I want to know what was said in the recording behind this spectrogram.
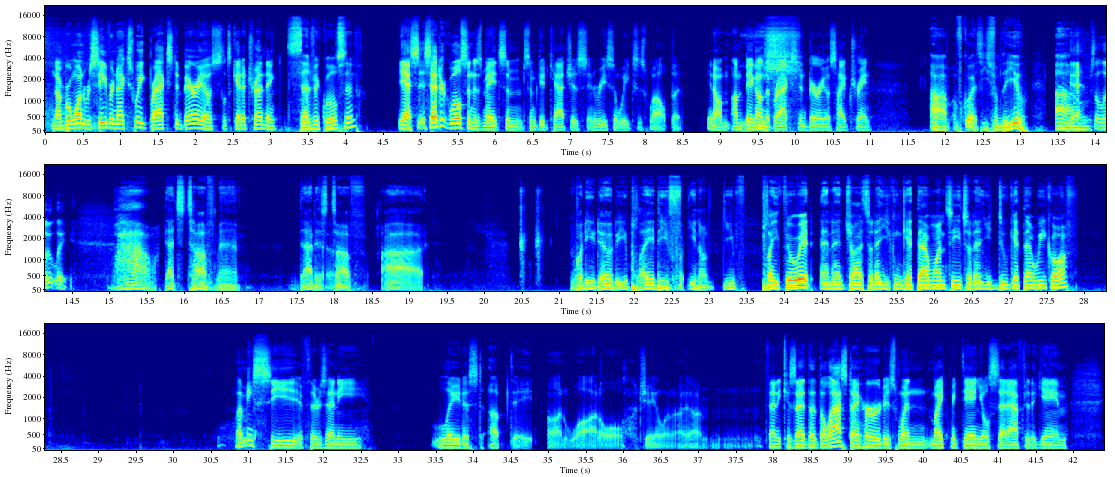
Number one receiver next week, Braxton Berrios. Let's get it trending. Cedric Wilson. Yes, Cedric Wilson has made some some good catches in recent weeks as well. But you know, I'm, I'm big on the Braxton Berrios hype train. Uh, of course, he's from the U. Um, yeah, absolutely. Wow, that's tough, man. That is tough. Uh, what do you do? Do you play? Do you you know? Do you play through it and then try so that you can get that one seed, so that you do get that week off? Let me see if there's any latest update on Waddle, Jaylen. I- Um, if any, because the, the last I heard is when Mike McDaniel said after the game.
